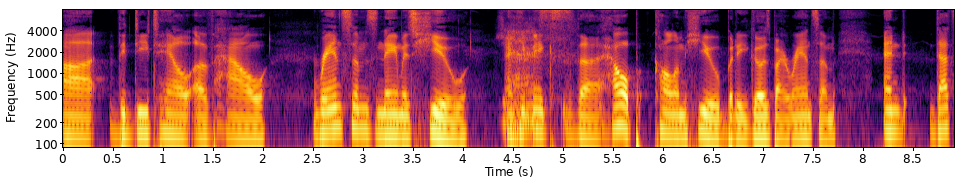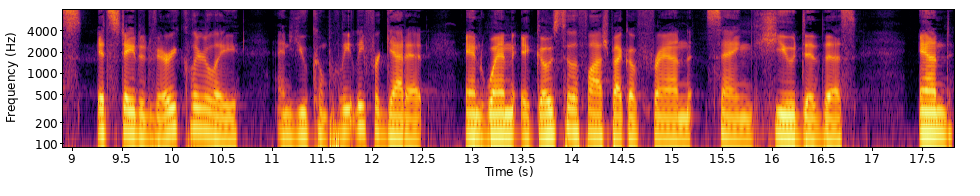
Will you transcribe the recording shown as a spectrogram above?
Uh the detail of how ransom's name is hugh and he makes the help call him hugh but he goes by ransom. And that's it's stated very clearly and you completely forget it. And when it goes to the flashback of fran saying hugh did this and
